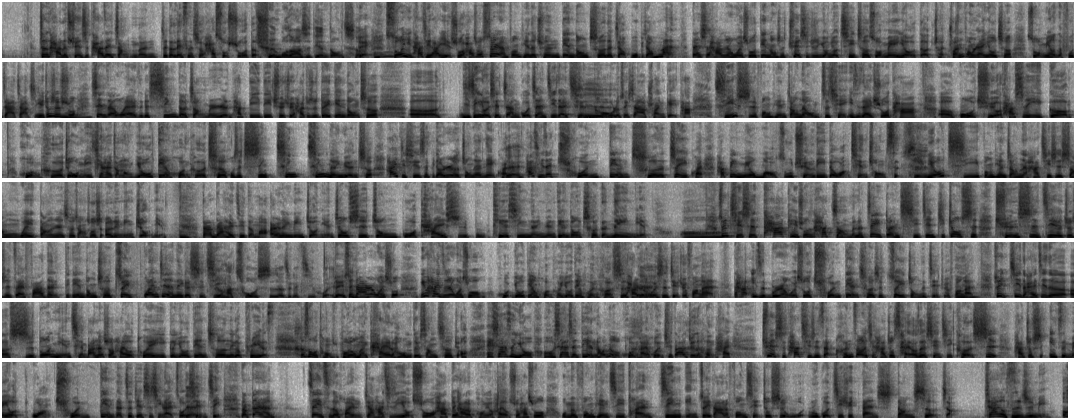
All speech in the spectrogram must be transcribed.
这是他的宣誓，他在掌门这个 Lexus 的时候，他所说的全部都要是电动车。对，所以他其实他也说，他说虽然丰田的纯电动车的脚步比较慢，但是他认为说电动车确实就是拥有汽车所没有的传传统燃油车所没有的附加价值。也就是说，现在未来这个新的掌门人，他的的确确他就是对电动车，呃。已经有一些战果、战机在前头了，所以现在要传给他。其实丰田章男，我们之前一直在说他，呃，过去哦，他是一个混合，就我们以前还讲那种油电混合车，或是氢氢氢能源车，他一直其实是比较热衷在那块。对，他其实，在纯电车的这一块，他并没有卯足全力的往前冲刺。是，尤其丰田章男，他其实上位担任社长，说是二零零九年。嗯，大家大家还记得吗？二零零九年就是中国开始补贴新能源。电动车的那一年。哦，所以其实他可以说是他掌门的这一段期间，就就是全世界就是在发展电动车最关键的那个时期，他错失了这个机会。对，所以大家认为说，因为他一直认为说混油电混合，油电混合是他认为是解决方案，但他一直不认为说纯电车是最终的解决方案。所以记得还记得呃十多年前吧，那时候他有推一个油电车那个 Prius，那时候我同朋友们开，然后我们都上车就哦，哎现在是油哦，现在是电，然后那种混来混去，大家觉得很嗨。确实，他其实在很早以前他就踩到这个先机，可是他就是一直没有往纯电的这件事情来做前进。那当然，这一次的换将，他其实也有说，他对他的朋友还有说，他说我们丰田集团经营最大的风险就是我如果继续担当社长。其实他有自知之明哦，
